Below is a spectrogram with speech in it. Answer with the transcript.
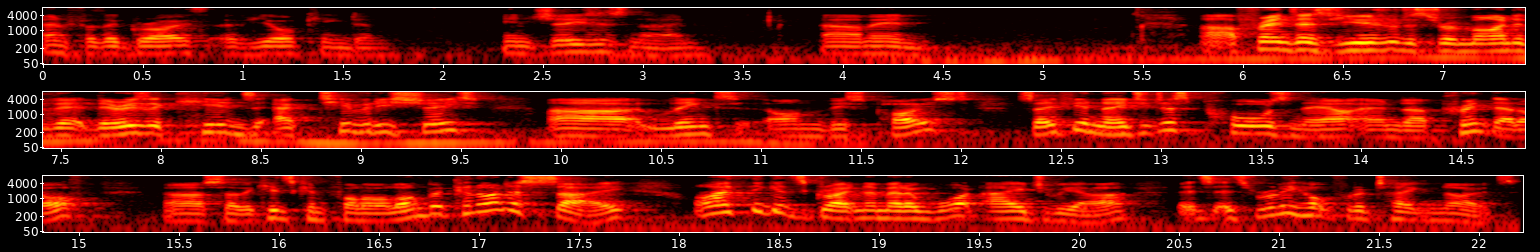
and for the growth of your kingdom. In Jesus' name, Amen. Uh, friends, as usual, just a reminder that there is a kids activity sheet uh, linked on this post. So if you need to, just pause now and uh, print that off uh, so the kids can follow along. But can I just say, I think it's great no matter what age we are, it's, it's really helpful to take notes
